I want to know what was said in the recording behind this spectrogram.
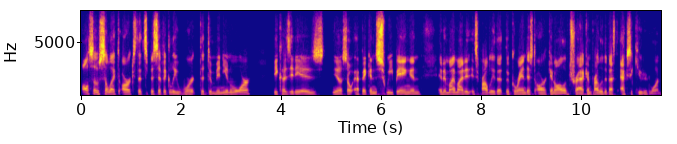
also select arcs that specifically weren't the Dominion War because it is, you know, so epic and sweeping and and in my mind it's probably the the grandest arc in all of Trek and probably the best executed one.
